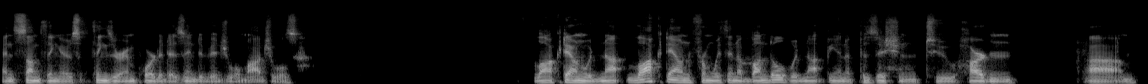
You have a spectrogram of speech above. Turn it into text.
and some things, things are imported as individual modules. Lockdown would not, lockdown from within a bundle would not be in a position to harden um,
